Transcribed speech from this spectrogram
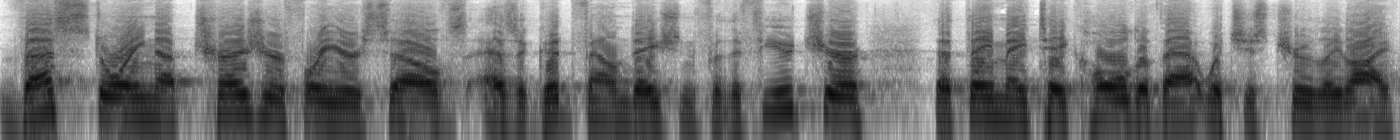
thus storing up treasure for yourselves as a good foundation for the future, that they may take hold of that which is truly life.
